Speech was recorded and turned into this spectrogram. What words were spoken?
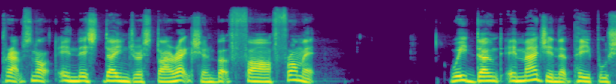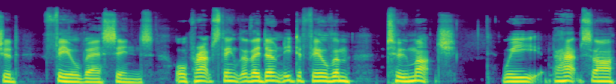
perhaps not in this dangerous direction, but far from it. We don't imagine that people should feel their sins, or perhaps think that they don't need to feel them too much. We perhaps are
